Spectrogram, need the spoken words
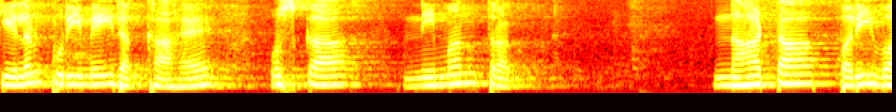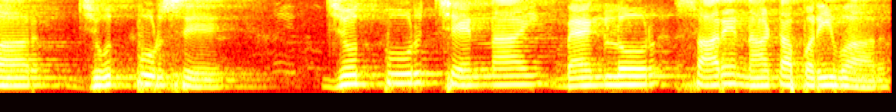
केलनपुरी में ही रखा है। उसका निमंत्रक नाहटा परिवार जोधपुर से। जोधपुर, चेन्नई, बेंगलोर, सारे नाहटा परिवार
